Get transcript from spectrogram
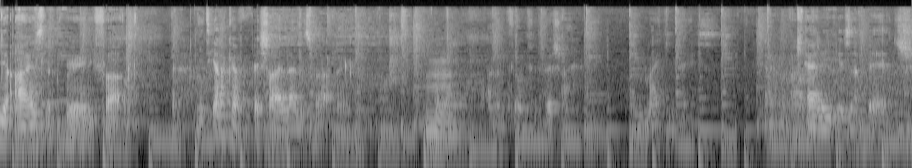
Your eyes look really fucked. You need to get like a fisheye lens for that thing. Hmm. I don't film for fisheye. Mikey face. Kelly is a bitch.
